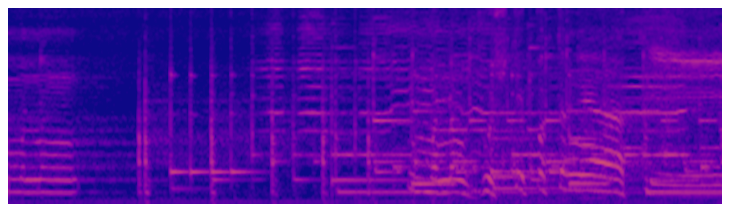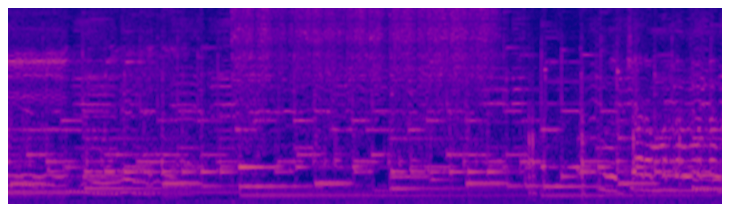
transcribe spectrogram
meneng meneng Gusti Peternyati ngejar meneng-meneng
